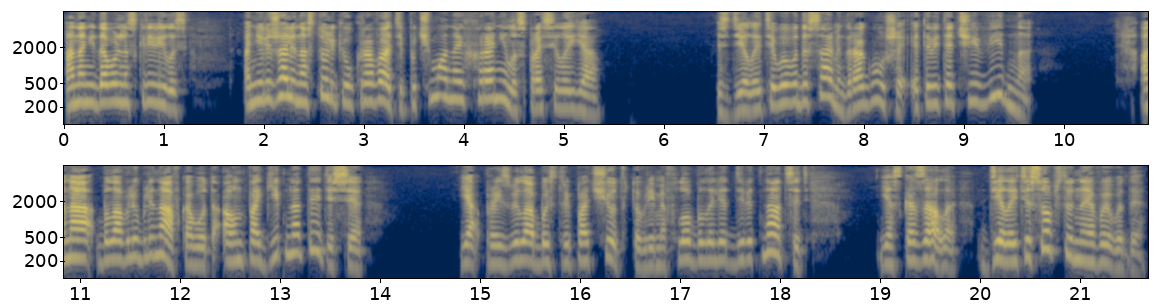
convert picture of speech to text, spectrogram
Она недовольно скривилась. «Они лежали на столике у кровати. Почему она их хранила?» — спросила я. Сделайте выводы сами, дорогуша, это ведь очевидно. Она была влюблена в кого-то, а он погиб на Тетисе. Я произвела быстрый подсчет, в то время Фло было лет девятнадцать. Я сказала, делайте собственные выводы.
